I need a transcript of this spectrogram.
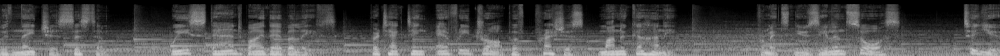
with nature's system. We stand by their beliefs, protecting every drop of precious Manuka honey, from its New Zealand source to you.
